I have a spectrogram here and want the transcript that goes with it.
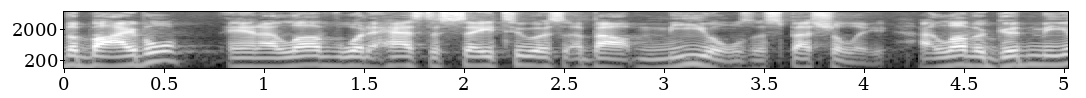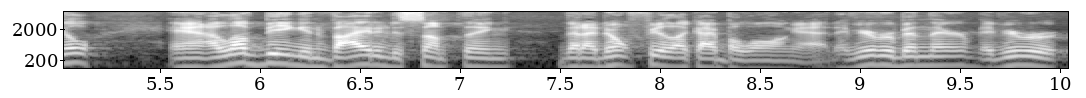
the Bible and I love what it has to say to us about meals, especially. I love a good meal and I love being invited to something that I don't feel like I belong at. Have you ever been there? Have you ever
